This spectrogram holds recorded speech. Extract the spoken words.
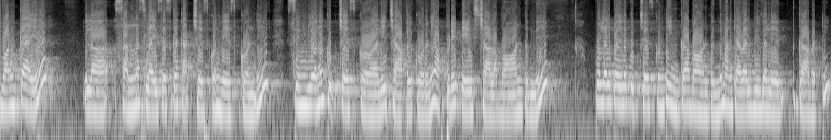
వంకాయ ఇలా సన్న స్లైసెస్గా కట్ చేసుకొని వేసుకోండి. సిమ్లోనే కుక్ చేసుకోవాలి చేపల కూరని. అప్పుడే టేస్ట్ చాలా బాగుంటుంది. పుల్లల పొయ్యిలో కుక్ చేసుకుంటే ఇంకా బాగుంటుంది. మనకి అవైలబుల్గా లేదు కాబట్టి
